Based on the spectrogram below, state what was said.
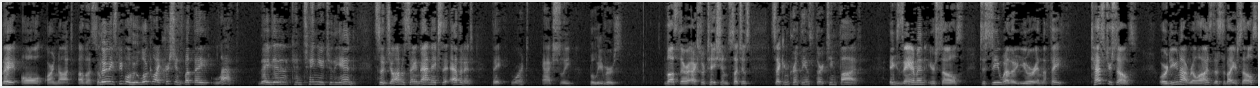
they all are not of us. So there are these people who look like Christians, but they left. They didn't continue to the end. So John was saying that makes it evident they weren't actually believers. Thus, there are exhortations such as 2 Corinthians 13:5. Examine yourselves to see whether you are in the faith. Test yourselves. Or do you not realize this about yourselves,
